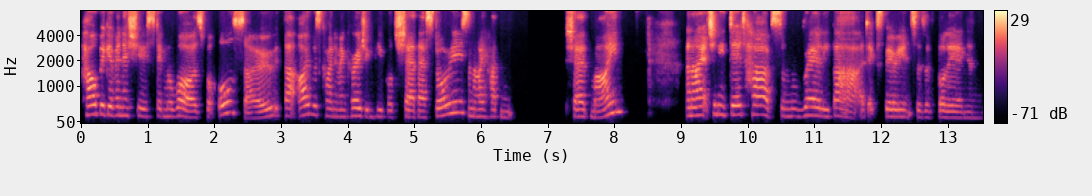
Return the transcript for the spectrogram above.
how big of an issue stigma was, but also that I was kind of encouraging people to share their stories and I hadn't shared mine. And I actually did have some really bad experiences of bullying and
